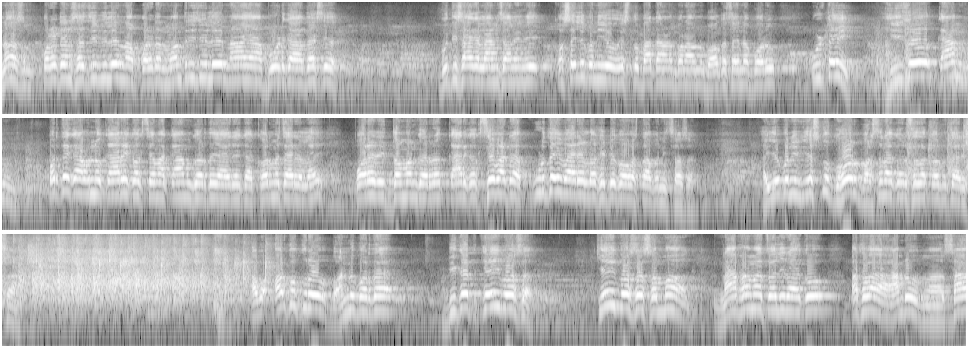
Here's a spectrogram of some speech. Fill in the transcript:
न पर्यटन सचिवले न पर्यटन मन्त्रीज्यूले न यहाँ बोर्डका अध्यक्ष बुद्धिसागर लामिछानेले कसैले पनि यो यस्तो वातावरण बनाउनु भएको छैन बरु। उल्टै हिजो काम प्रत्येक आफ्नो कार्यकक्षमा काम गर्दै आइरहेका कर्मचारीहरूलाई प्रहरी दमन गरेर कार्यकक्षबाट कुड्दै बाहिर लखेटेको अवस्था पनि छ सर। यो पनि यसको घोर भर्सना गर्छ कर्मचारी सङ्घ अब अर्को कुरो भन्नुपर्दा विगत केही वर्ष केही वर्षसम्म नाफामा चलिरहेको अथवा हाम्रो सा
